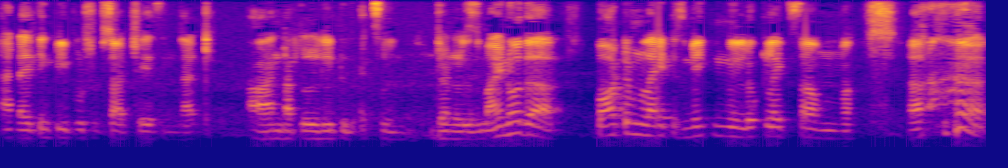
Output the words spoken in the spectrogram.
and I think people should start chasing that, and that will lead to excellent journalism. I know the bottom light is making me look like some uh,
